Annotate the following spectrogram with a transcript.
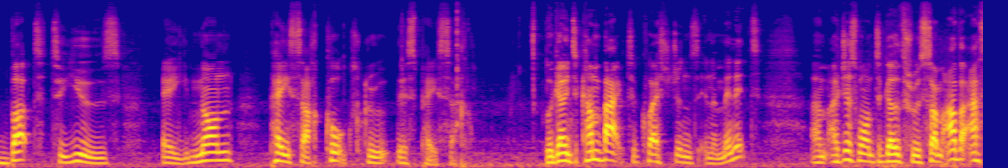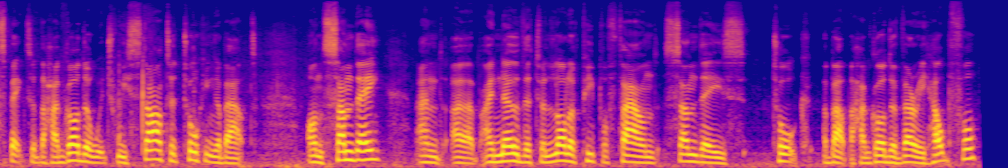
but to use a non Pesach corkscrew this Pesach. We're going to come back to questions in a minute. Um, I just want to go through some other aspects of the Haggadah which we started talking about on Sunday, and uh, I know that a lot of people found Sunday's talk about the Haggadah very helpful,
